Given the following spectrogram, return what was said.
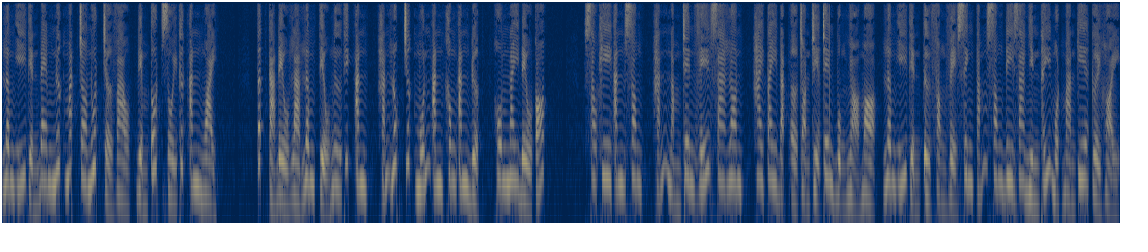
Lâm ý Thiển đem nước mắt cho nuốt trở vào, điểm tốt rồi thức ăn ngoài. Tất cả đều là lâm tiểu ngư thích ăn, hắn lúc trước muốn ăn không ăn được, hôm nay đều có. Sau khi ăn xong, hắn nằm trên ghế salon, hai tay đặt ở tròn trịa trên bụng nhỏ mò, lâm ý Thiển từ phòng vệ sinh tắm xong đi ra nhìn thấy một màn kia cười hỏi.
